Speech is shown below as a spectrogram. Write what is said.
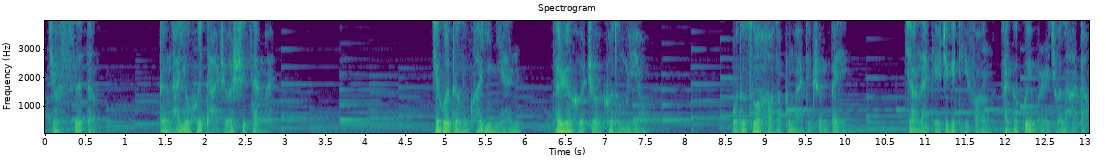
就死等，等他优惠打折时再买。结果等了快一年，他任何折扣都没有，我都做好了不买的准备，将来给这个地方安个柜门就拉倒。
